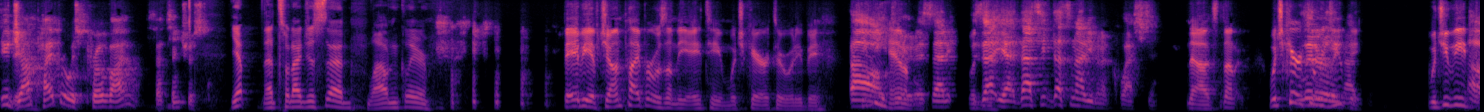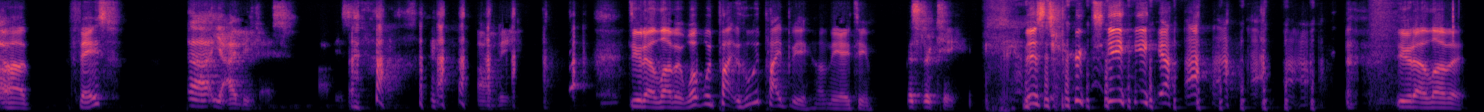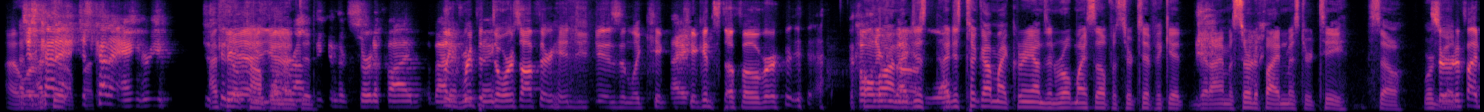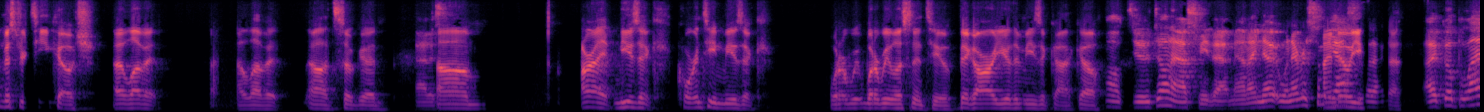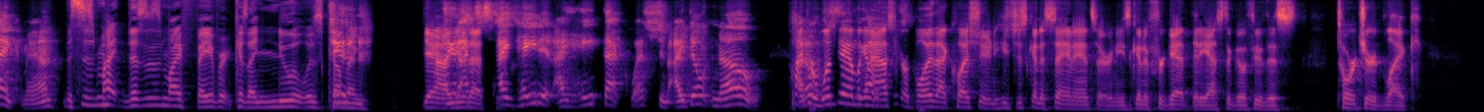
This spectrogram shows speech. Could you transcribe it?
Dude, John Piper was pro-violence. That's interesting. Yep, that's what I just said, loud and clear. Baby, if John Piper was on the A team, which character would he be? Oh, He'd dude, Hannibal, is that is that yeah? That's that's not even a question. No, it's not. Which character Literally would you not. be? Would you be Oh. uh, Face? Uh, yeah, I'd be face, obviously. I'd Dude, I love it. What would Pipe? Who would Pipe be on the A team? Mr. T. Mr. T. Dude, I love it. I love Just it. Kinda, just kind of angry. Just I 'cause feel they're running around complimented. Thinking they're certified about like everything. ripping doors off their hinges and like kick, I- kicking stuff over. Calling Hold on, I just. I just took out my crayons and wrote myself a certificate that I'm a certified Mr. T. So we're good. Certified Mr. T coach. I love it. I love it. Oh, it's so good. That is- Um, all right, music, quarantine music. What are we? What are we listening to? Big R, you're the music guy. Go. oh, dude, don't ask me that, man. I know whenever I somebody know asks you. that, that. I go blank, man. This is my this is my favorite because I knew it was Dude, coming. Yeah, Dude, I I, knew that. I hate it. I hate that question. I don't know. I Piper, don't one day I'm going to lot of ask our boy that question, and he's just going to say an answer, and he's going to forget that he has to go through this tortured, like,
